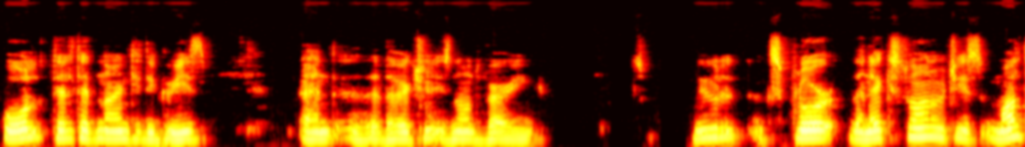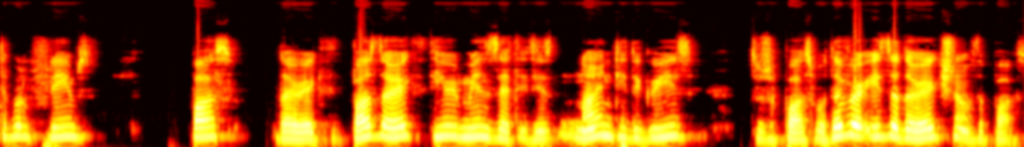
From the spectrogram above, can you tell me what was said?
all tilted 90 degrees and the direction is not varying. So we will explore the next one which is multiple flames path directed. Path directed here means that it is 90 degrees to the path, whatever is the direction of the path.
